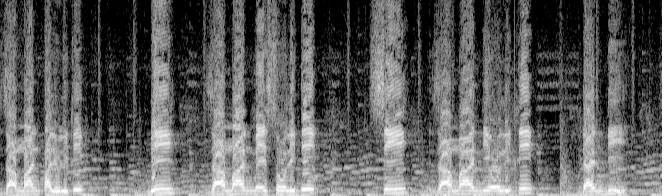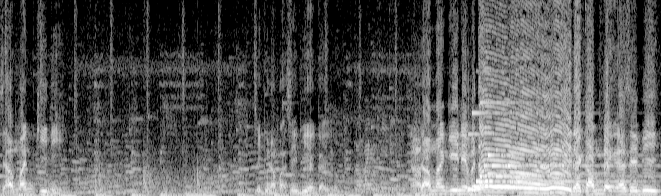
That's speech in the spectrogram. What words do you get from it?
Zaman Paleolitik B. Zaman Mesolitik C. Zaman Neolitik dan D. Zaman kini. Cikgu nampak Sebi angkat dulu. Zaman kini. Betul. Oi, dah comeback dah Sebi.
